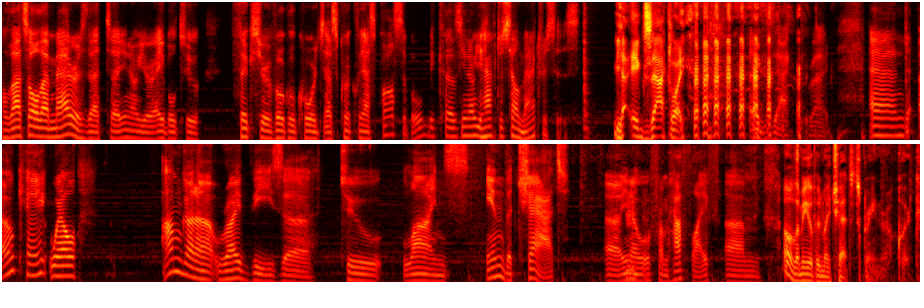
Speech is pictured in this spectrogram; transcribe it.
Well, that's all that matters. That uh, you know you're able to fix your vocal cords as quickly as possible because you know you have to sell mattresses. Yeah, exactly. exactly right. And okay, well, I'm gonna write these uh, two lines in the chat. Uh, you know, from Half Life. Um, oh, let me open my chat screen real quick.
